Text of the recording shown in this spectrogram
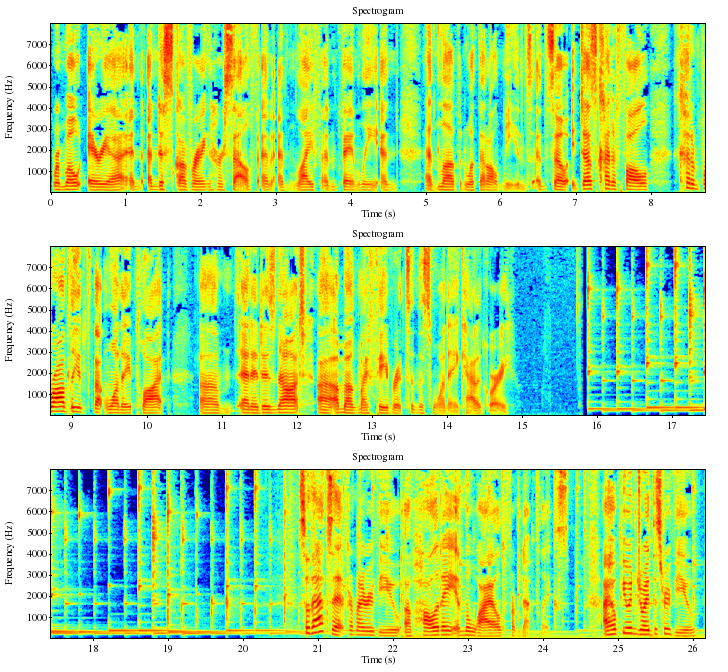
remote area and, and discovering herself and, and life and family and, and love and what that all means. And so it does kind of fall kind of broadly into that 1A plot. Um, and it is not uh, among my favorites in this 1A category. So that's it for my review of Holiday in the Wild from Netflix. I hope you enjoyed this review,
